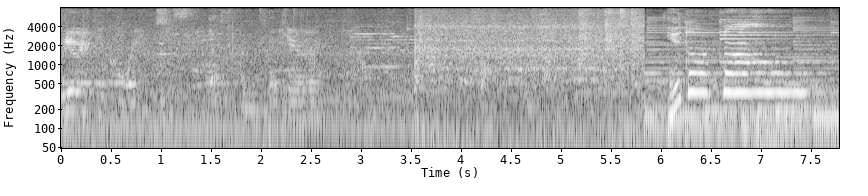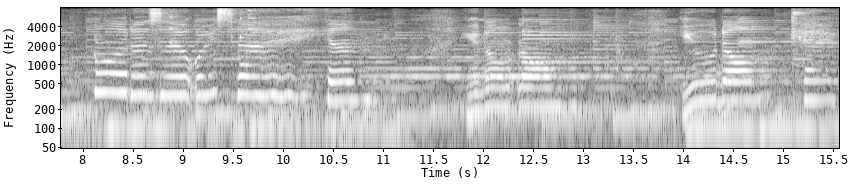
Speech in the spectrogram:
we will take away. Thank you. You don't know what is it we're saying. You don't know. You don't care.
